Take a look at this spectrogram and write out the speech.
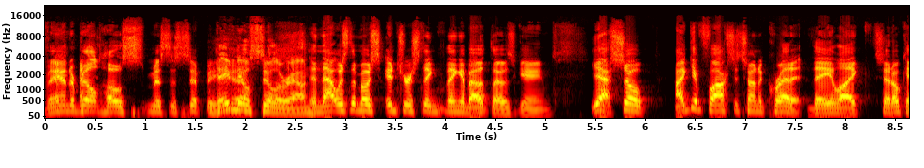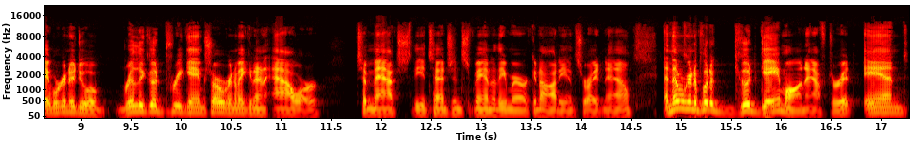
Vanderbilt hosts Mississippi. Dave yeah. Neal's still around. and that was the most interesting thing about those games. Yeah, so I give Fox a ton of credit. They like said, okay, we're going to do a really good pregame show. We're going to make it an hour to match the attention span of the American audience right now, and then we're going to put a good game on after it. And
